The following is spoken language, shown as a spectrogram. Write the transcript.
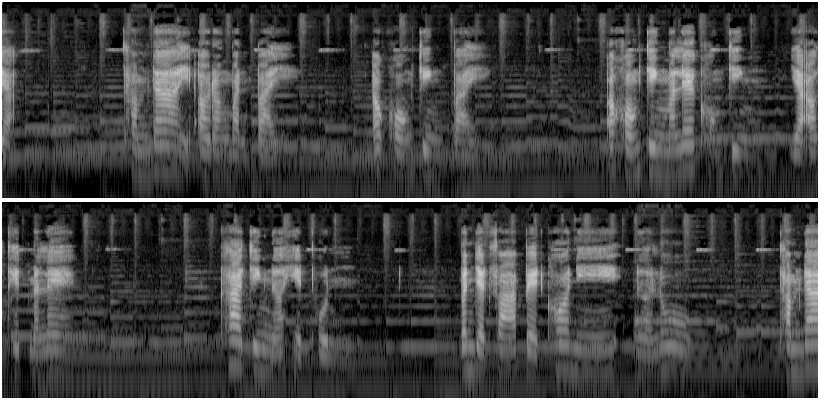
จะทำได้เอารางวัลไป เอาของจริงไป เอาของจริงมาแลกของจริง อย่าเอาเท็จมาแลก ค่าจริงเหนือเหตุผล บัญญัติฟ้าแปดข้อนี้เหนือโลกทำได้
